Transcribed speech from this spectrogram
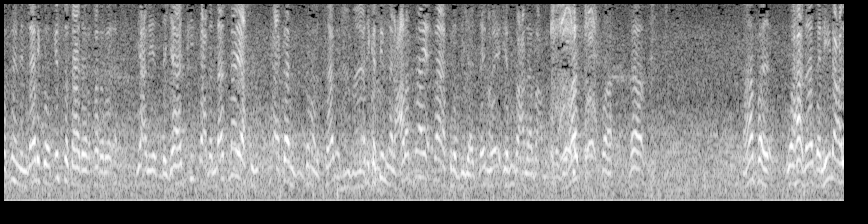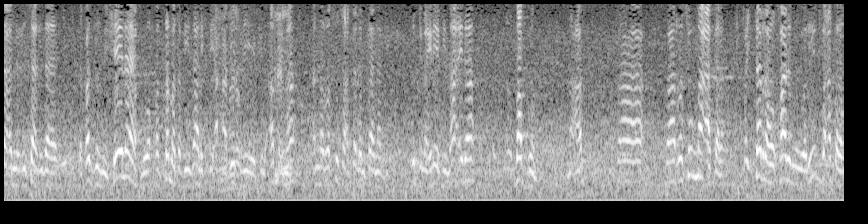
وفهم من ذلك وقصة هذا يعني الدجاج في بعض الناس ما ياكلوا يعني كان في الزمن السابق يعني كثير من العرب ما ياكل الدجاج لأنه يمر على بعض الرجولات ف... وهذا دليل على أن الإنسان إذا تقزز من شيء لا يأكل. وقد ثبت في ذلك في أحاديث في الأطعمة أن الرسول صلى الله عليه وسلم كان في قدم إليه في مائدة ضب نعم. ف... فالرسول ما أكله. فاجتره خالد بن الوليد فأكله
